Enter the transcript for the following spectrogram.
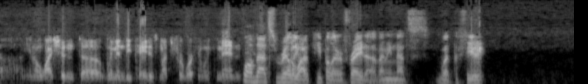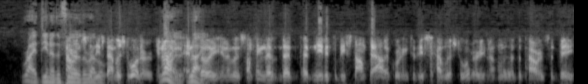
uh, you know, why shouldn't uh, women be paid as much for working with men? Well, that's really So what- what people are afraid of. I mean, that's what the fear. Right, you know, the fear of the to the established order. You know, Right, and, and right. so you know, it was something that, that that needed to be stomped out according to the established order. You know, the, the powers that be,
